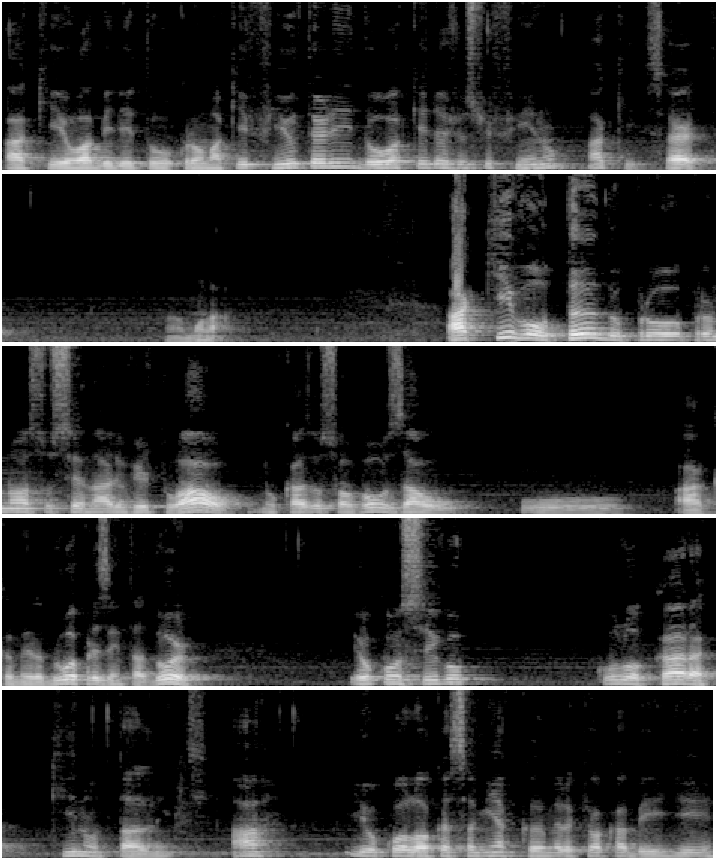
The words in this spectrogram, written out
aqui eu habilito o Chroma Key Filter e dou aquele ajuste fino aqui, certo? Vamos lá. Aqui voltando para o nosso cenário virtual, no caso eu só vou usar o, o, a câmera do apresentador, eu consigo colocar aqui no Talent A e eu coloco essa minha câmera que eu acabei de,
